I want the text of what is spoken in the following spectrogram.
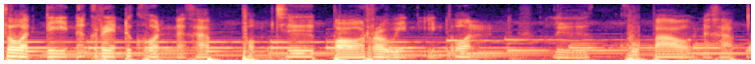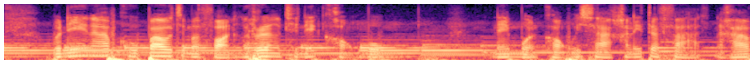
สวัสดีนักเรียนทุกคนนะครับ ผมชื่อปอรวินอินอ้น หรือครูเป้านะครับ วันนี้นะครับครูเป้าจะมาสอนเรื่องชนิดของมุม ในหมวดของวิชาคณิตศาสตร์นะครับ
